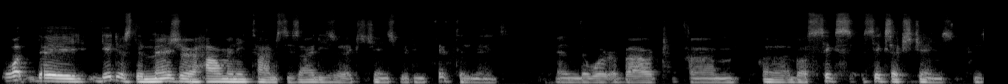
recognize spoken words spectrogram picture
what they did is they measure how many times these IDs were exchanged within 15 minutes, and there were about um, uh, about six six exchanges, and,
